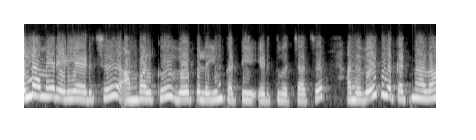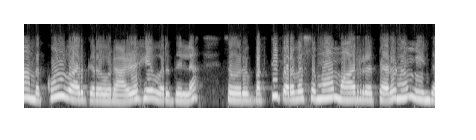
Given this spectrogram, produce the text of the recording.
எல்லாமே ரெடி ஆயிடுச்சு. அம்பாளுக்கு வேப்பிலையும் கட்டி எடுத்து வச்சாச்சு. அந்த வேப்பிலை கட்டினாதான் அந்த கூழ் வார்க்கிற ஒரு அழகே வருது இல்லை? ஸோ ஒரு பக்தி பரவசமா மாறுற தருணம் இந்த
